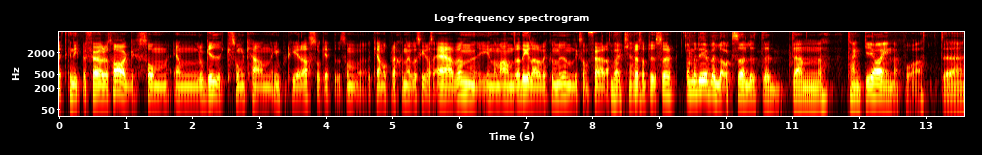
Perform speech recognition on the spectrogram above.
ett knippe företag som en logik som kan importeras och ett, som kan operationaliseras även inom andra delar av ekonomin liksom, för att Verkligen. pressa priser. Ja, men det är väl också lite den tanke jag är inne på. Att, eh,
